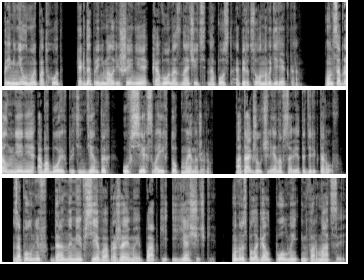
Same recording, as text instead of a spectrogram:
применил мой подход, когда принимал решение, кого назначить на пост операционного директора. Он собрал мнение об обоих претендентах у всех своих топ-менеджеров, а также у членов совета директоров. Заполнив данными все воображаемые папки и ящички, он располагал полной информацией,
